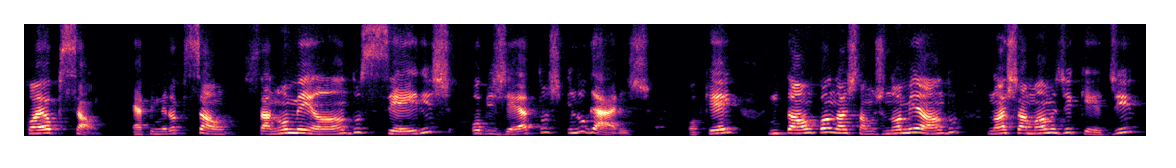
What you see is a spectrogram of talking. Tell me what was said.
qual é a opção? É a primeira opção. Está nomeando seres, objetos e lugares, ok? Então, quando nós estamos nomeando, nós chamamos de quê? De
